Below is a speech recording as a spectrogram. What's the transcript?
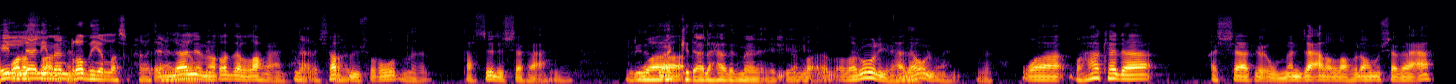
إلا لمن. رضي الله سبحانه وتعالى إلا. لمن رضي الله عنه نعم. هذا شرط نعم. من شروط نعم تحصيل الشفاعة نريد و- أن نؤكد على هذا المعنى يا شيخ ضروري هذا نعم. هو المهم نعم. وهكذا الشافعون من جعل الله لهم الشفاعة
